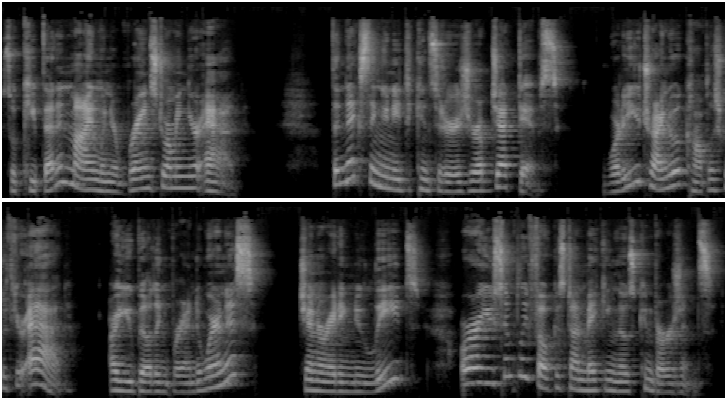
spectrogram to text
So keep that in mind when you're brainstorming your ad. The next thing you need to consider is your objectives. What are you trying to accomplish with your ad? Are you building brand awareness, generating new leads, or are you simply focused on making those conversions?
